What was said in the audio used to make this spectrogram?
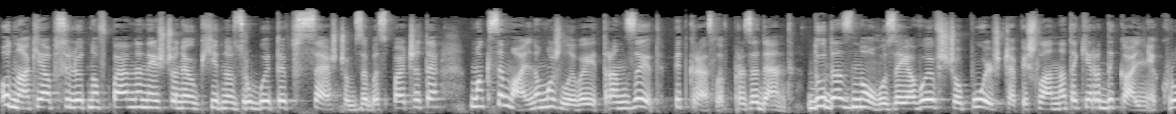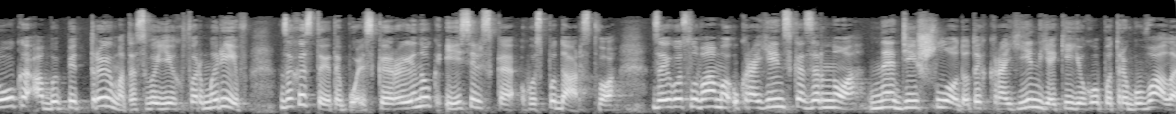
Однак я абсолютно впевнений, що необхідно зробити все, щоб забезпечити максимально можливий транзит, підкреслив президент. Дуда знову заявив, що Польща пішла на такі радикальні кроки, аби підтримати своїх фермерів, захистити польський ринок і сільське господарство. За його словами, українське зерно не дійшло до тих країн, які його потребували,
